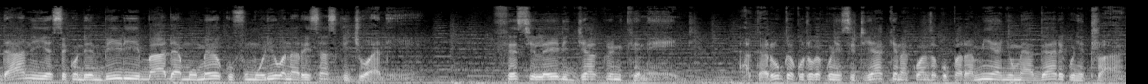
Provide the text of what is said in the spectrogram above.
Ndani ya sekunde mbili baada ya mumewe kufumuliwa na risasi kichwani. First Lady Jacqueline Kennedy. Akaruka kutoka kwenye siti yake na kuanza kuparamia nyuma ya gari kwenye trunk.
